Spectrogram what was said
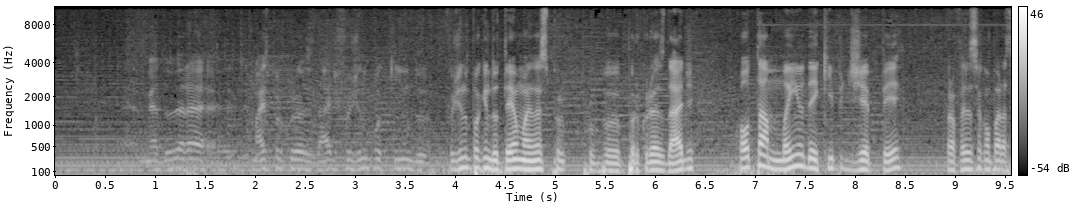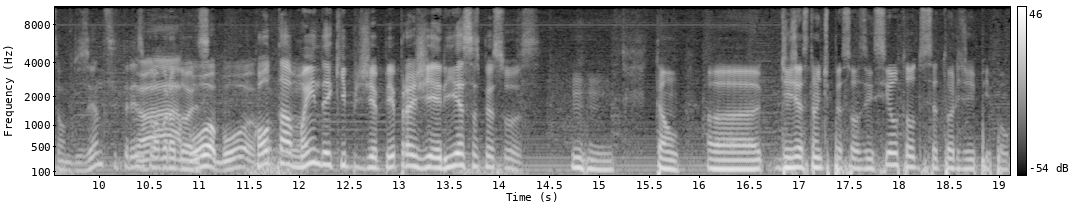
Minha dúvida era mais por curiosidade, fugindo um pouquinho do, fugindo um pouquinho do tema, mas mais por, por- por curiosidade, qual o tamanho da equipe de GP para fazer essa comparação? 213 Ah, colaboradores. Boa, boa. Qual boa, o tamanho da equipe de GP para gerir essas pessoas? Uhum. Então, ah, de gestão de pessoas em si ou todo o setor de people? boa.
